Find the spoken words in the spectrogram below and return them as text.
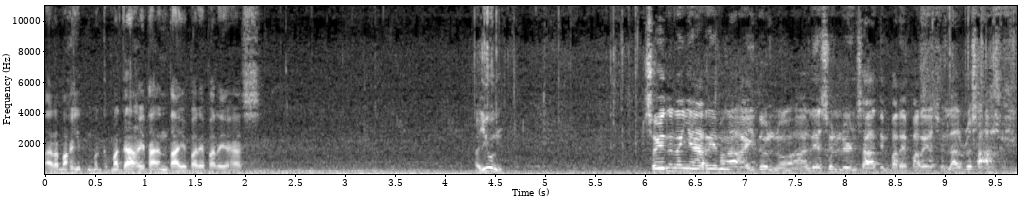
Para mag, magkakitaan tayo pare-parehas. Ayun. So yun na nangyari mga idol, no? Ah, lesson learned sa atin pare-parehas, lalo na sa akin.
